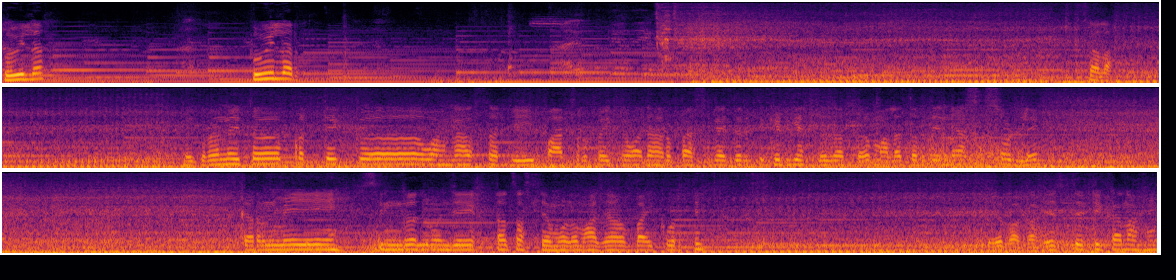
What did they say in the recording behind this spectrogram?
टू व्हीलर टू व्हीलर चला. मित्रांनो इथं प्रत्येक वाहनासाठी पाच रुपये किंवा दहा रुपये असं काहीतरी तिकीट घेतलं जातं. मला तर त्यांनी असं सोडले कारण मी सिंगल म्हणजे एकटाच असल्यामुळं माझ्या बाईकवरती हे बघा हेच ते ठिकाण आहे.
